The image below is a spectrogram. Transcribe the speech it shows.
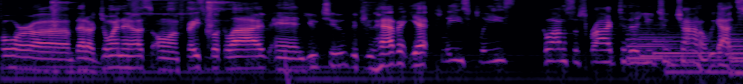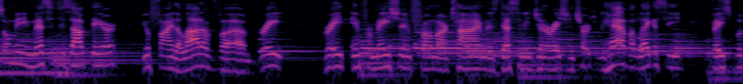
for uh, that are joining us on Facebook Live and YouTube. If you haven't yet, please, please go out and subscribe to the YouTube channel. We got so many messages out there. You'll find a lot of uh, great, great information from our time as Destiny Generation Church. We have a legacy Facebook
